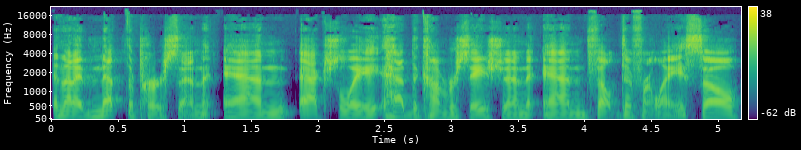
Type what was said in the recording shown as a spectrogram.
And then I've met the person and actually had the conversation and felt differently. So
